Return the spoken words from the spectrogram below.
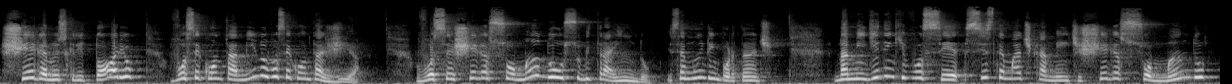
chega no escritório, você contamina ou você contagia? Você chega somando ou subtraindo? Isso é muito importante. Na medida em que você sistematicamente chega somando,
